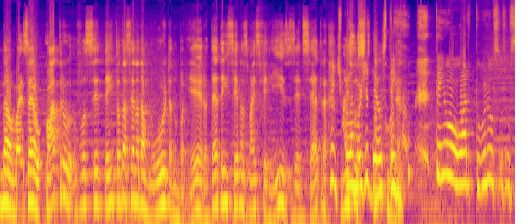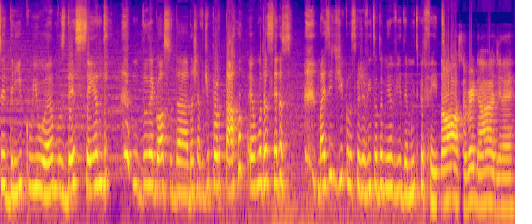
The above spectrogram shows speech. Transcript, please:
Não, mas é, o 4 você tem toda a cena da murta no banheiro, até tem cenas mais felizes, etc. Gente, mas pelo amor de Deus, cinco, tem, né? tem o Arthur, o, o Cedrico e o Amos descendo do negócio da, da chave de portal. É uma das cenas mais ridículas que eu já vi em toda a minha vida. É muito perfeito. Nossa, é verdade, né?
